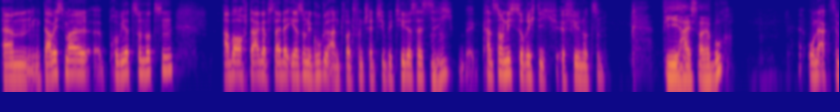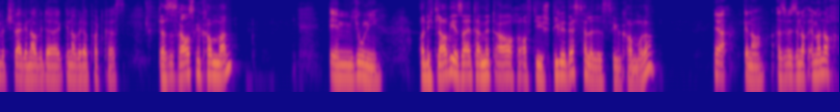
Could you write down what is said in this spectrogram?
Ähm, da habe ich es mal äh, probiert zu nutzen. Aber auch da gab es leider eher so eine Google-Antwort von ChatGPT. Das heißt, mhm. ich kann es noch nicht so richtig äh, viel nutzen. Wie heißt euer Buch? Ohne Aktien wird schwer, genau wie der, genau wie der Podcast. Das ist rausgekommen wann? Im Juni. Und ich glaube, ihr seid damit auch auf die Spiegel-Bestsellerliste gekommen, oder? Ja, genau. Also wir sind auch immer noch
